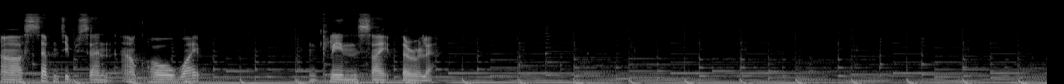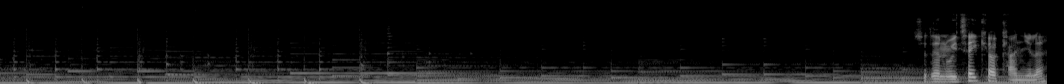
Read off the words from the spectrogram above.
our 70% alcohol wipe and clean the site thoroughly. So then we take our cannula,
